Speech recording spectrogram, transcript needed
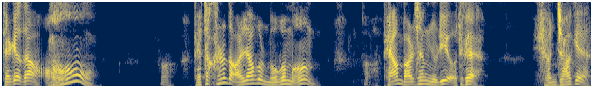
되게 다, 어, 어 베타카로틴 알약을 먹으면 어, 폐암 발생률이 어떻게 현저하게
